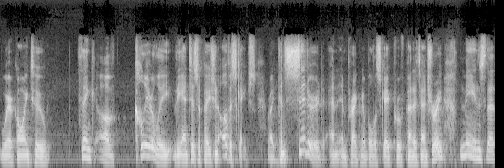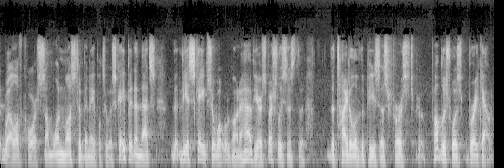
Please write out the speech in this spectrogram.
we're going to think of clearly the anticipation of escapes, right? Considered an impregnable escape proof penitentiary means that, well, of course, someone must have been able to escape it. And that's the, escapes are what we're going to have here, especially since the the title of the piece as first published was Breakout.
